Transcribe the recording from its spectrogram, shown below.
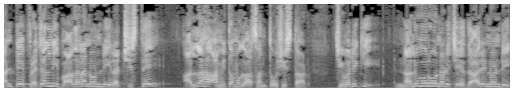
అంటే ప్రజల్ని బాధల నుండి రక్షిస్తే అల్లహ అమితముగా సంతోషిస్తాడు. చివరికి నలుగురు నడిచే దారి నుండి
